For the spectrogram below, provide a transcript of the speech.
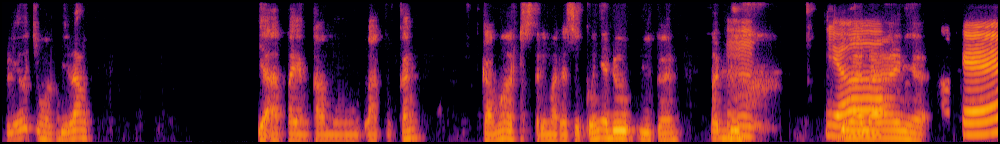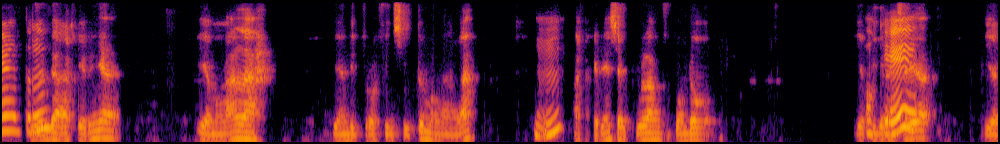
beliau cuma bilang ya apa yang kamu lakukan kamu harus terima resikonya du gitu kan. Aduh mm. ya. gimana ini ya? Oke okay, terus? ya udah akhirnya ya mengalah. Yang di provinsi itu mengalah. Mm-hmm. akhirnya saya pulang ke pondok. Ya pikiran Oke. saya ya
